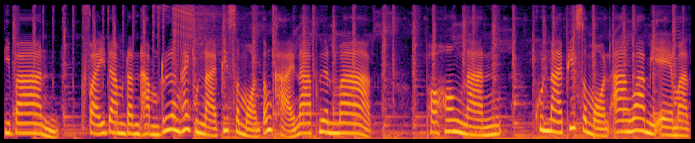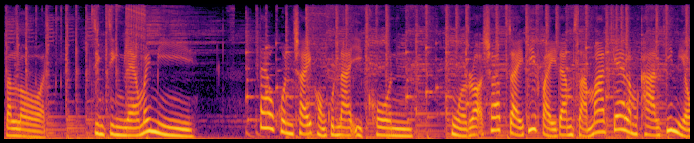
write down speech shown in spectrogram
ที่บ้าน ไฝดำดันทำเรื่องให้คุณนายพิสมรต้องขายหน้าเพื่อนมาก เพราะห้องนั้น คุณนายพิสมรอ้างว่ามีแอร์มาตลอด จริงๆแล้วไม่มี แต้วคนใช้ของคุณนายอีกคน หัวเราะชอบใจที่ไฝดำสามารถแก้ลำคาญที่เหนียว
